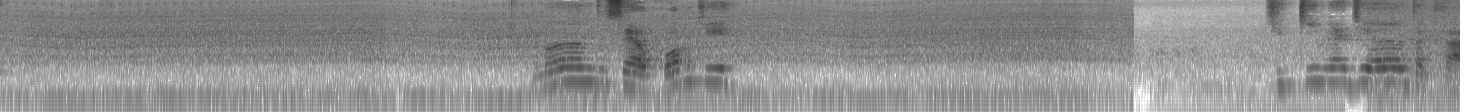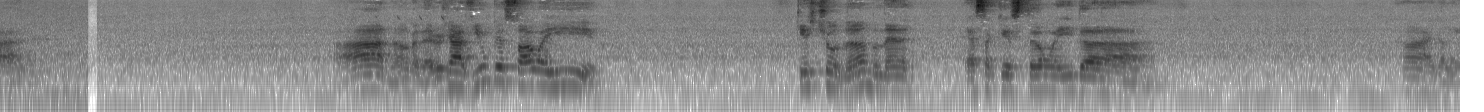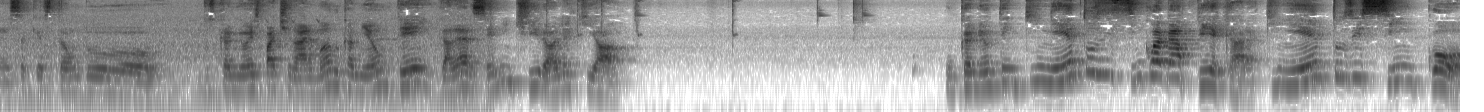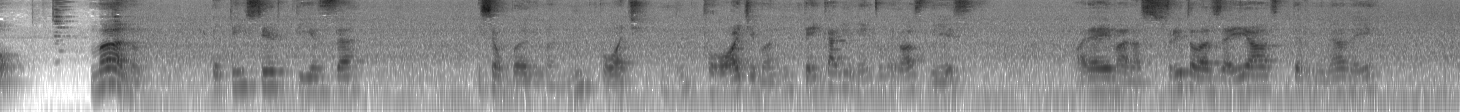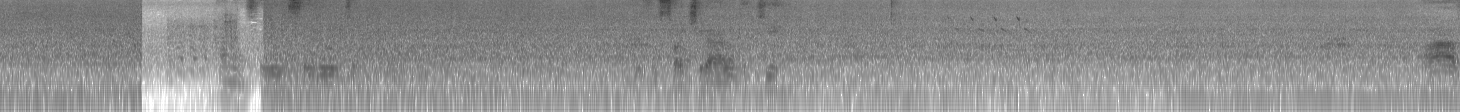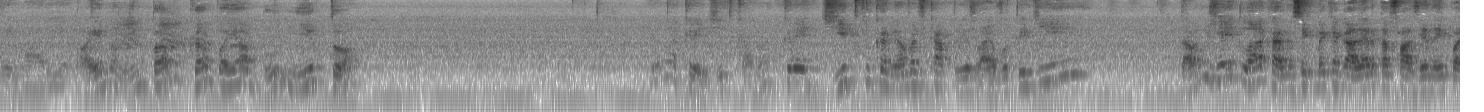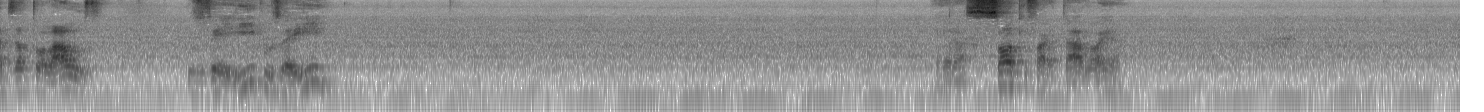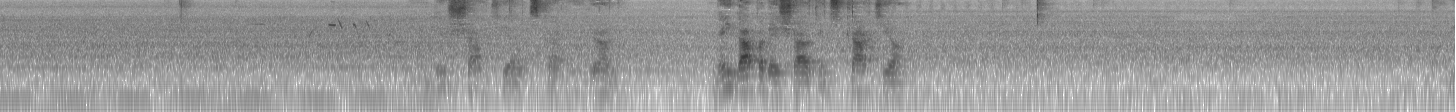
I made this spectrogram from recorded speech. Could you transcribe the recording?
Mano do céu, como que. De que me adianta, cara? Ah, não, galera. Eu já vi um pessoal aí questionando, né? Essa questão aí da Ai, galera, essa questão do dos caminhões patinarem. Mano, o caminhão tem, galera, sem mentira, olha aqui, ó. O caminhão tem 505 HP, cara. 505. Mano, eu tenho certeza. Isso é um bug, mano. Não pode. Não pode, mano. Não tem cabimento um negócio desse. Olha aí, mano. As frítolas aí, ó. Terminando aí. Ah não, foi, foi outro. só tirar ela daqui. Ave Maria. Olha aí, mano, limpando o campo aí, ó, bonito. Eu não acredito, cara, não acredito que o caminhão vai ficar preso lá. Eu vou ter que dar um jeito lá, cara. Não sei como é que a galera tá fazendo aí para desatolar os, os veículos aí. Era só que fartava, olha. Vou deixar aqui ela descarregando. Nem dá para deixar, eu tenho que ficar aqui, ó.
